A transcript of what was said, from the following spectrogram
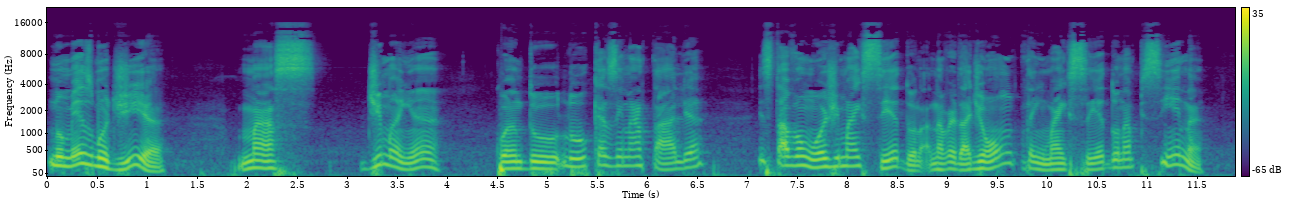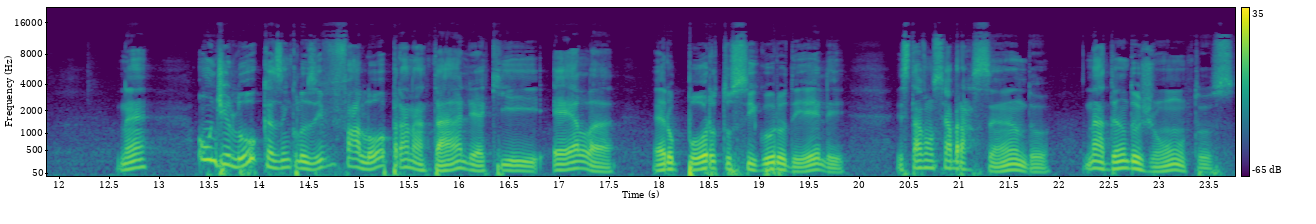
no mesmo dia, mas de manhã, quando Lucas e Natália estavam hoje mais cedo, na verdade ontem mais cedo na piscina, né? Onde Lucas inclusive falou para Natália que ela era o porto seguro dele. Estavam se abraçando, nadando juntos,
